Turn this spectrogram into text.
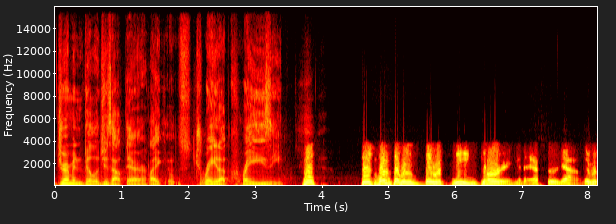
German villages out there, like straight up crazy. Well, there's ones that were they were fleeing during and after. Yeah, they were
